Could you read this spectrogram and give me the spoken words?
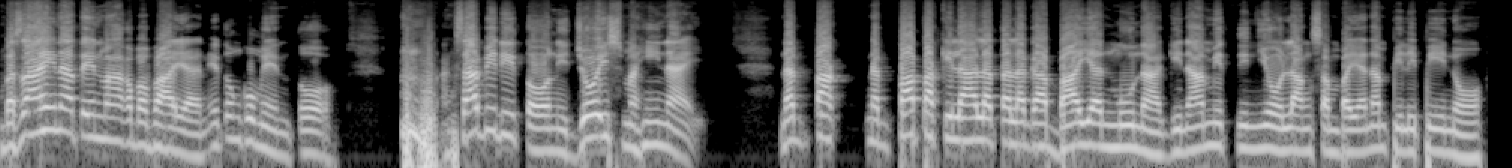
Basahin natin mga kababayan, itong komento. Ang sabi dito ni Joyce Mahinay, nagpak nagpapakilala talaga bayan muna, ginamit ninyo lang sambayan ng Pilipino,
